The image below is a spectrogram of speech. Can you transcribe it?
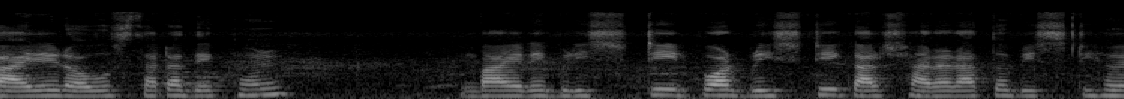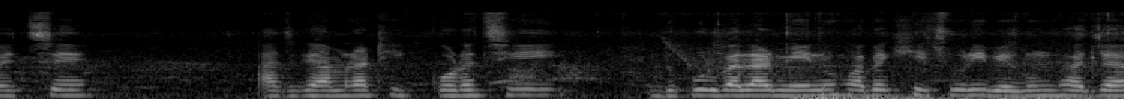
বাইরের অবস্থাটা দেখুন। বাইরে বৃষ্টির পর বৃষ্টি, কাল সারা রাতও বৃষ্টি হয়েছে। আজকে আমরা ঠিক করেছি। দুপুরবেলার মেনু হবে খিচুড়ি, বেগুন ভাজা।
